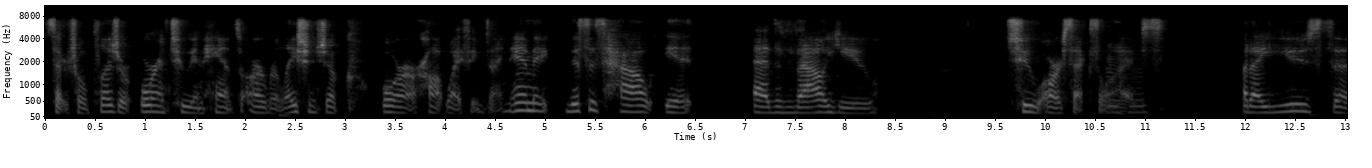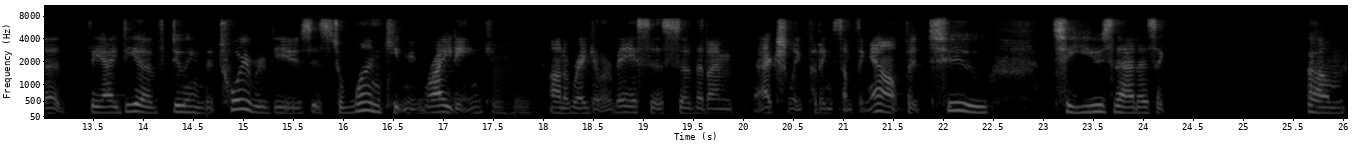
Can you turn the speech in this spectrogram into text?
sexual pleasure or to enhance our relationship or our hot wifing dynamic this is how it adds value to our sex hmm lives. But I use the the idea of doing the toy reviews is to one keep me writing hmm on a regular basis so that I'm actually putting something out, but two to use that as a um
